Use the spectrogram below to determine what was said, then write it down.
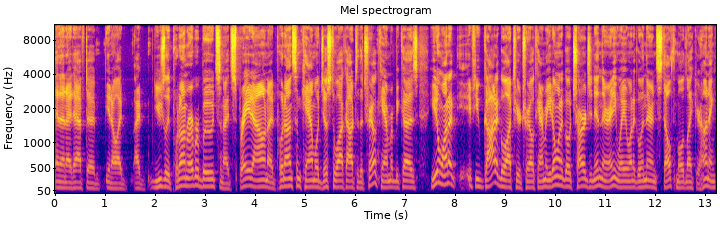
and then I'd have to, you know, I'd, I'd usually put on rubber boots and I'd spray down. I'd put on some camo just to walk out to the trail camera because you don't want to, if you got to go out to your trail camera, you don't want to go charging in there anyway. You want to go in there in stealth mode like you're hunting.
